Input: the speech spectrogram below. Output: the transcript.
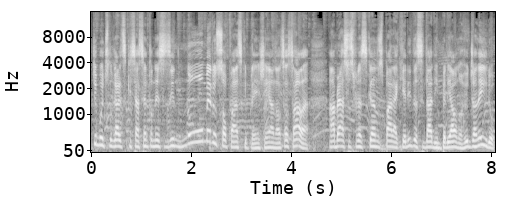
de muitos lugares que se assentam nesses inúmeros sofás que preenchem a nossa sala. Abraços franciscanos para a querida cidade imperial no Rio de Janeiro,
